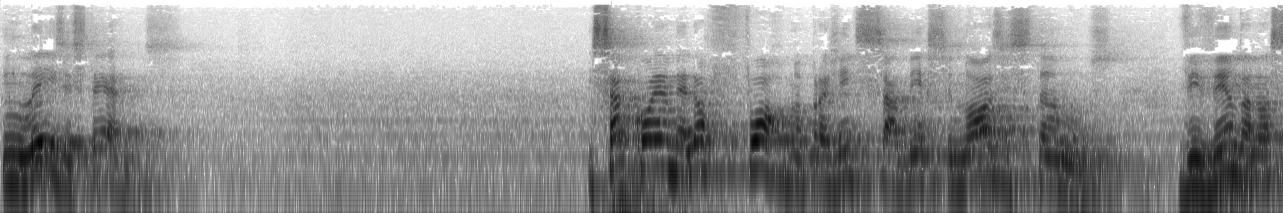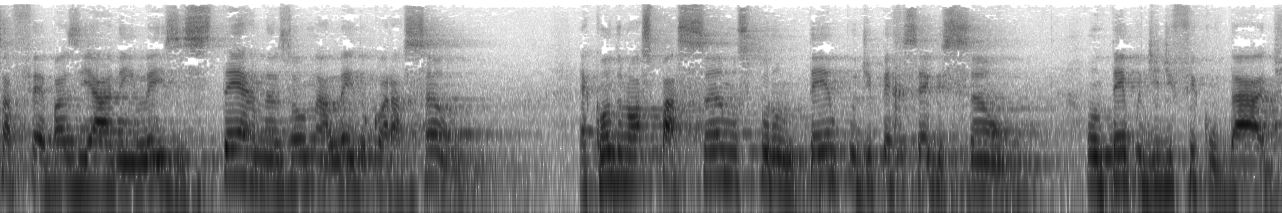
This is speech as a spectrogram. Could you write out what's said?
em leis externas. E sabe qual é a melhor forma para a gente saber se nós estamos vivendo a nossa fé baseada em leis externas ou na lei do coração, é quando nós passamos por um tempo de perseguição, um tempo de dificuldade,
